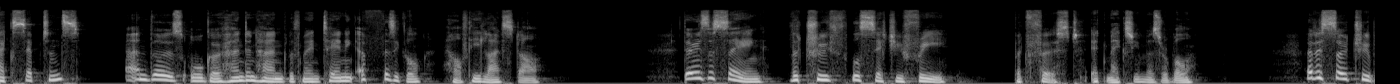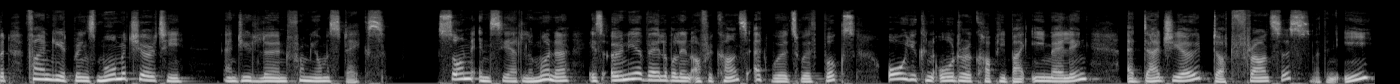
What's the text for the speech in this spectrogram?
acceptance, and those all go hand in hand with maintaining a physical, healthy lifestyle. There is a saying, the truth will set you free, but first it makes you miserable. That is so true, but finally it brings more maturity and you learn from your mistakes. Son in Siat is only available in Afrikaans at Wordsworth Books, or you can order a copy by emailing adagio.francis with an E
